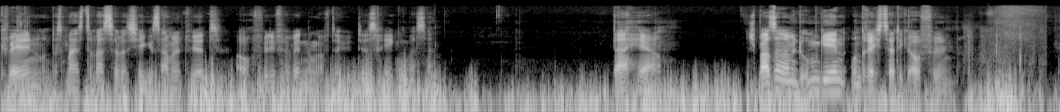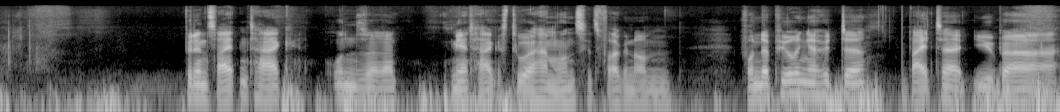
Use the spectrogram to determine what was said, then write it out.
Quellen und das meiste Wasser, was hier gesammelt wird, auch für die Verwendung auf der Hütte, ist Regenwasser. Daher sparsam damit umgehen und rechtzeitig auffüllen. Für den zweiten Tag unserer Mehrtagestour haben wir uns jetzt vorgenommen, von der Püringer Hütte weiter über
